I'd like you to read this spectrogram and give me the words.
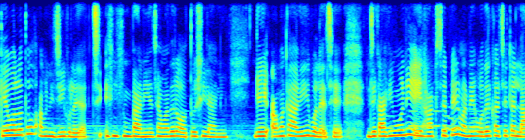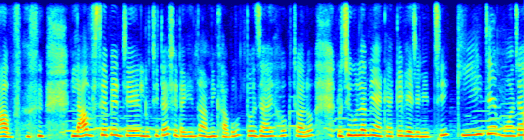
কে বলো তো আমি নিজেই ভুলে যাচ্ছি। বানিয়েছে আমাদের অতসী রানী। এই আমাকে আগেই বলেছে যে কাকিমণি এই হার্ট শেপের মানে ওদের কাছে এটা লাভ। লাভ শেপের যে লুচিটা সেটা কিন্তু আমি খাব। তো যাই হোক, চলো লুচিগুলো আমি একে একে ভেজে নিচ্ছি। কী যে মজা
